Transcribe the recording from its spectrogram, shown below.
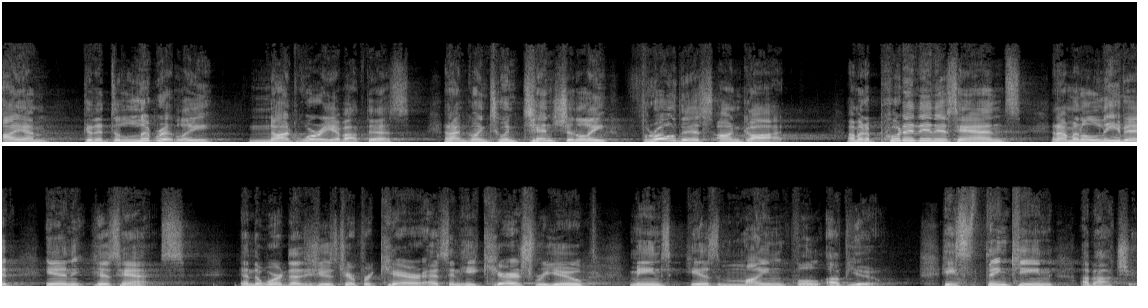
I am going to deliberately not worry about this, and I'm going to intentionally throw this on God. I'm going to put it in his hands and I'm going to leave it in his hands. And the word that is used here for care, as in he cares for you, means he is mindful of you. He's thinking about you.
